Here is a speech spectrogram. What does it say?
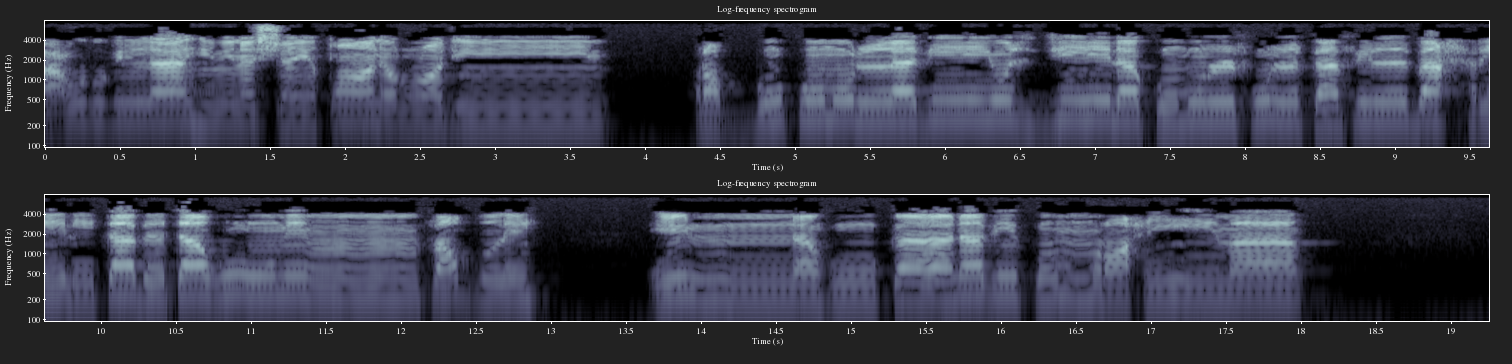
أعوذ بالله من الشيطان الرجيم. ربكم الذي يزجي لكم الفلك في البحر لتبتغوا من فضله. إنه كان بكم رحيما.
